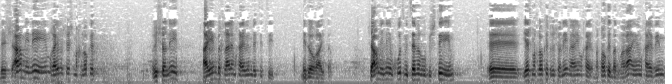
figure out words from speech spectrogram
בשאר מינים ראינו שיש מחלוקת ראשונית, האם בכלל הם חייבים בציצית, מדאורייתא. שאר מינים, חוץ מצמר ופשתים, אה, יש מחלוקת ראשונים, מחלוקת בגמרא, האם הם חייבים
